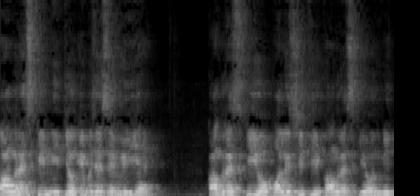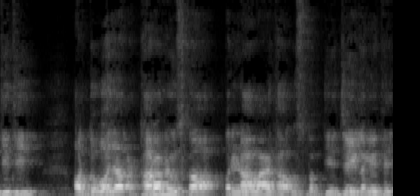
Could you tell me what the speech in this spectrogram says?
कांग्रेस की नीतियों की वजह से हुई है कांग्रेस की वो पॉलिसी थी, कांग्रेस की वो नीति थी और 2018 में उसका परिणाम आया था, उस वक्त ये जय लगे थे।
